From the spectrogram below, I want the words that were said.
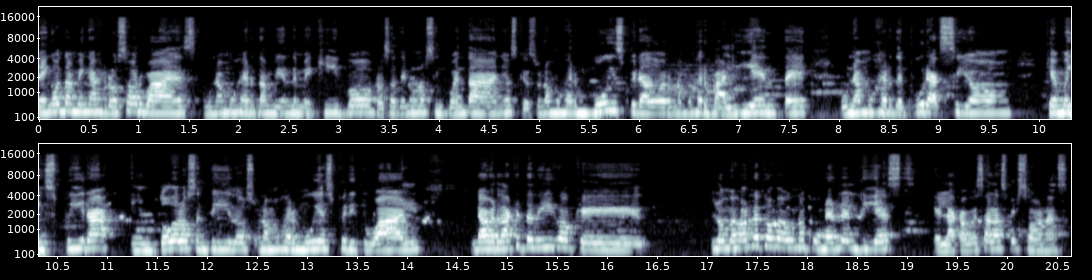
Tengo también a Rosa Orbáez, una mujer también de mi equipo. Rosa tiene unos 50 años, que es una mujer muy inspiradora, una mujer valiente, una mujer de pura acción, que me inspira en todos los sentidos, una mujer muy espiritual. La verdad que te digo que lo mejor de todo es uno ponerle el 10 en la cabeza a las personas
